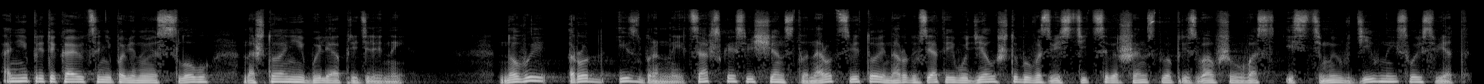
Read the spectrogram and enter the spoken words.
Они притыкаются, не повинуясь слову, на что они были определены. Но вы род избранный, царское священство, народ святой, народ взятый его дел, чтобы возвестить совершенство призвавшего вас из тьмы в дивный свой свет.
